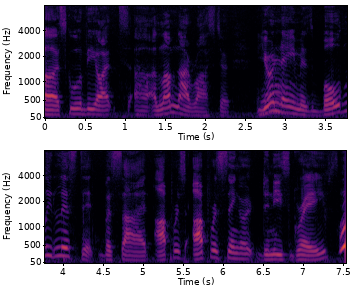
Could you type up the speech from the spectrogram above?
uh, School of the Arts uh, alumni roster, Your Yeah. name is boldly listed beside opera, opera singer Denyce Graves, Woo!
